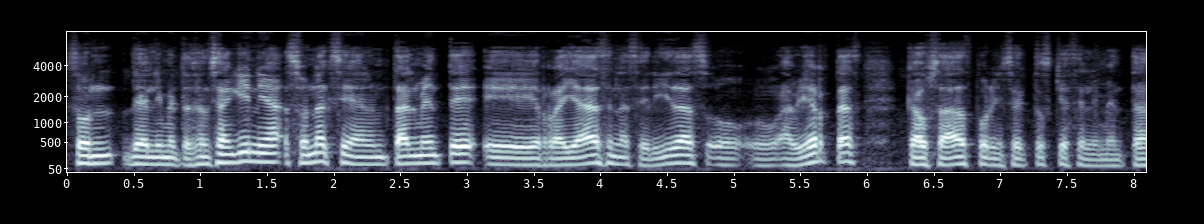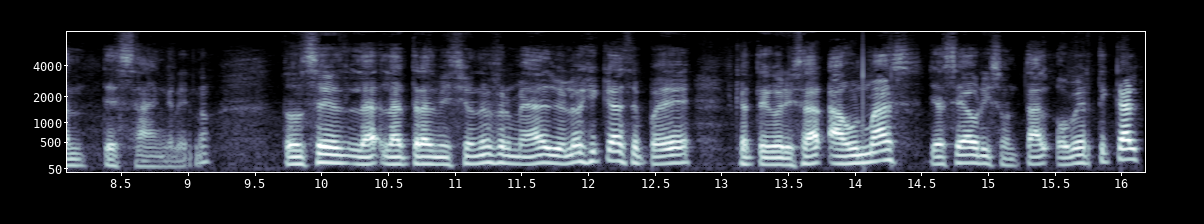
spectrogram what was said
son de alimentación sanguínea, son accidentalmente eh, rayadas en las heridas o, abiertas causadas por insectos que se alimentan de sangre. ¿no? Entonces, la, transmisión de enfermedades biológicas se puede categorizar aún más, ya sea horizontal o vertical.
